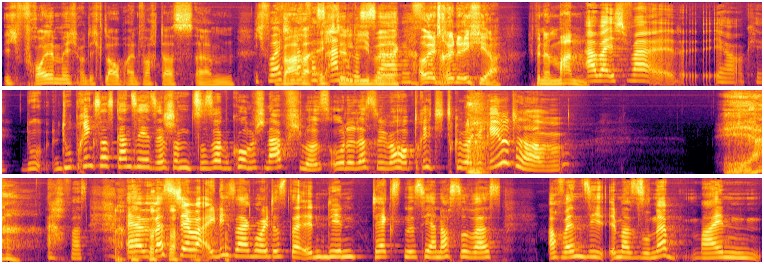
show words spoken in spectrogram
ich freue mich und ich glaube einfach, dass ähm, Ich wahre, echte Liebe. sagen. Aber jetzt rede ich hier. Ich bin ein Mann. Aber ich war, äh, ja, okay. Du, du bringst das Ganze jetzt ja schon zu so einem komischen Abschluss, ohne dass wir überhaupt richtig drüber geredet haben. Ja. Ach was. Ähm, was ich aber eigentlich sagen wollte, ist, da in den Texten ist ja noch sowas, auch wenn sie immer so, ne, meinen,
